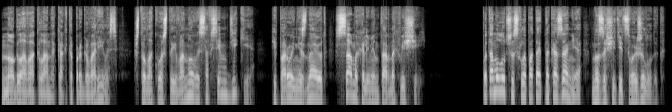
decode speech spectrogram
Но глава клана как-то проговорилась, что Лакоста Ивановы совсем дикие и порой не знают самых элементарных вещей. Потому лучше схлопотать наказание, но защитить свой желудок.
